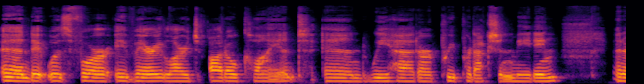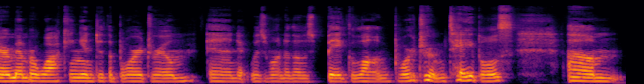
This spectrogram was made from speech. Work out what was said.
And it was for a very large auto client. And we had our pre production meeting. And I remember walking into the boardroom, and it was one of those big, long boardroom tables um,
